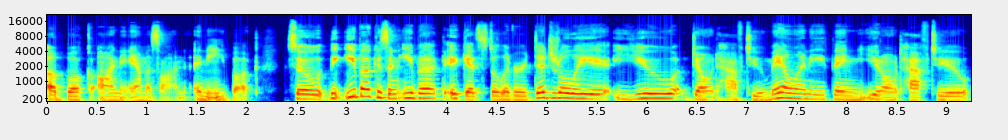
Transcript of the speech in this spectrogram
a book on Amazon, an ebook. So, the ebook is an ebook, it gets delivered digitally. You don't have to mail anything, you don't have to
